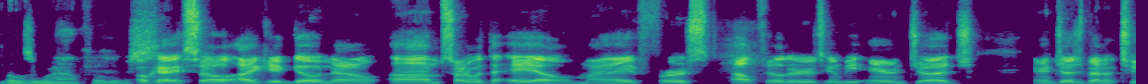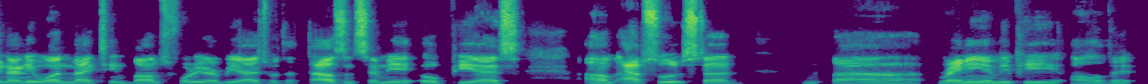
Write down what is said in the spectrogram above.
Those are my outfielders. Okay, so I could go now. Um, starting with the AL, my first outfielder is to be Aaron Judge. Aaron Judge batting a 291, 19 bombs, 40 RBIs with a 1,078 OPS. Um, absolute stud, uh, reigning MVP, all of it.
